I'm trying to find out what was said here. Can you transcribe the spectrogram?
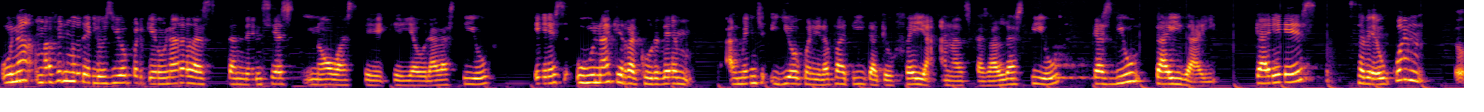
una m'ha fet molta il·lusió perquè una de les tendències noves que, que hi haurà a l'estiu és una que recordem, almenys jo quan era petita, que ho feia en els casals d'estiu, que es diu tie-dye, que és, sabeu, quan eh,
